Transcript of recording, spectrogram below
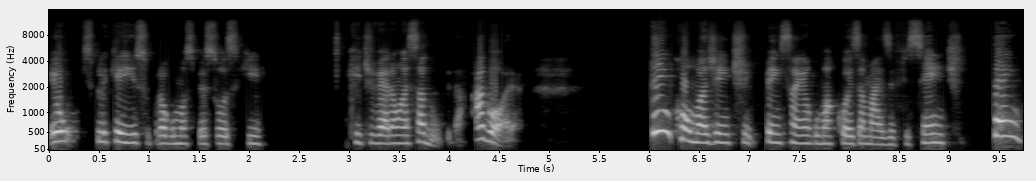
eu expliquei isso para algumas pessoas que, que tiveram essa dúvida. Agora, tem como a gente pensar em alguma coisa mais eficiente? Tem,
